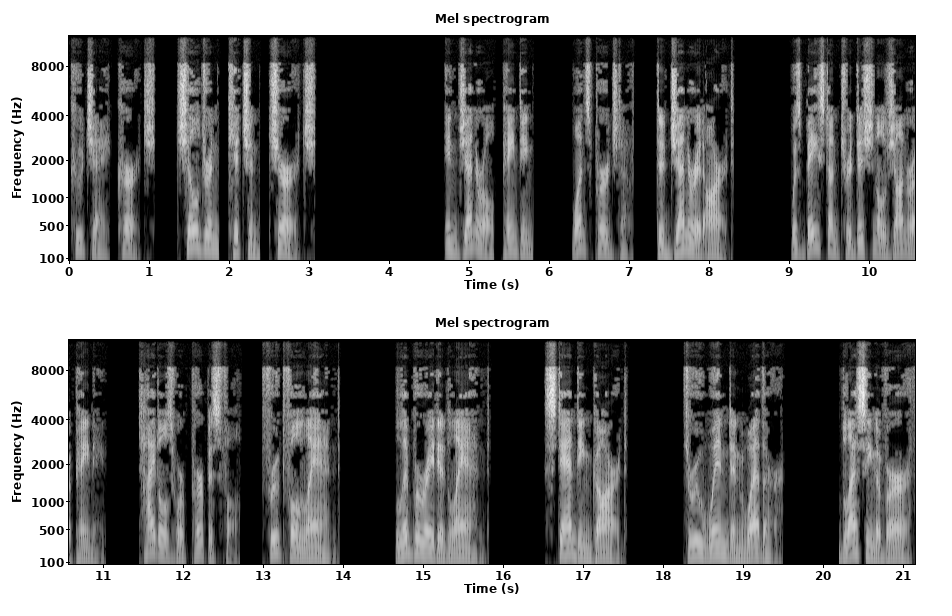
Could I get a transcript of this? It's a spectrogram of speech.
Küche, Kirch children, kitchen, church. In general, painting—once purged of degenerate art, was based on traditional genre painting. Titles were purposeful, fruitful land, liberated land, standing guard, through wind and weather, blessing of earth,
